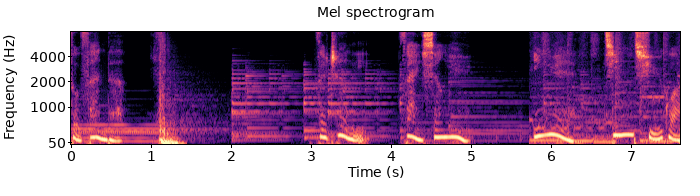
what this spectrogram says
走散的，在这里再相遇。音乐金曲馆。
